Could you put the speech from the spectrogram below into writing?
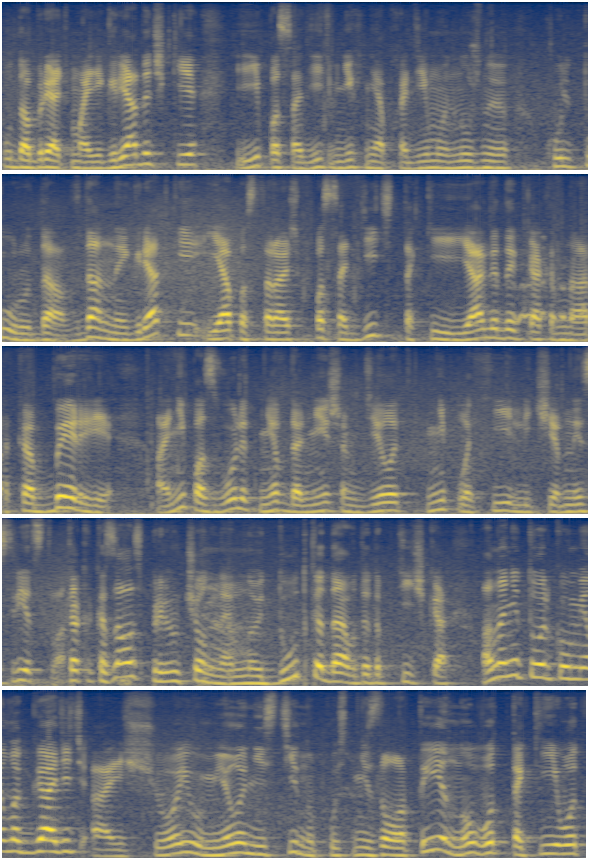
удобрять мои грядочки и посадить в них необходимую нужную культуру. Да, в данные грядки я постараюсь посадить такие ягоды, как наркоберри. Они позволят мне в дальнейшем делать неплохие лечебные средства. Как оказалось, прирученная мной дудка, да, вот эта птичка, она не только умела гадить, а еще и умела нести, ну пусть не золотые, но вот такие вот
